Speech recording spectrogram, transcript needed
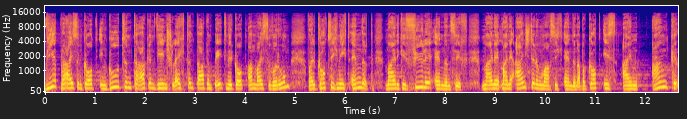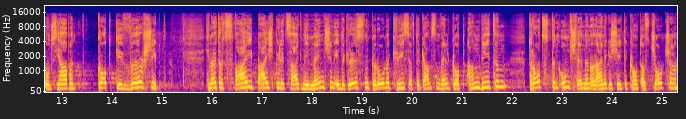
wir preisen Gott in guten Tagen wie in schlechten Tagen beten wir Gott an. Weißt du warum? Weil Gott sich nicht ändert. Meine Gefühle ändern sich. Meine, meine Einstellung mag sich ändern. Aber Gott ist ein Anker und sie haben Gott geworshipped. Ich möchte euch zwei Beispiele zeigen, wie Menschen in der größten Corona-Krise auf der ganzen Welt Gott anbeten, trotz den Umständen. Und eine Geschichte kommt aus Georgia,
